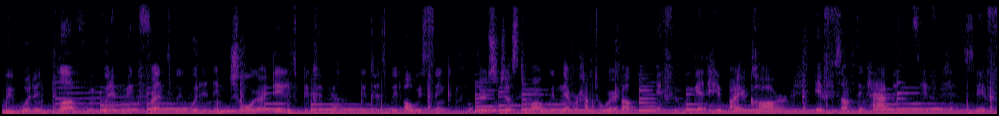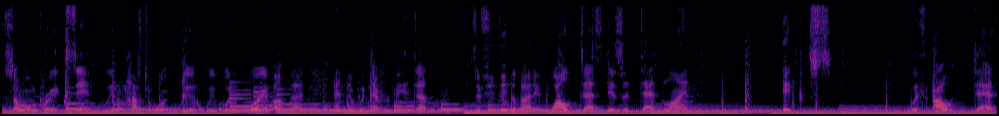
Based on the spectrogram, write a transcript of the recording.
we wouldn't love, we wouldn't make friends, we wouldn't enjoy our days because because we'd always think there's just tomorrow. We'd never have to worry about if we get hit by a car, if something happens, if if someone breaks in. We don't have to worry. We, we wouldn't worry about that, and there would never be a deadline. So if you think about it, while death is a deadline, it's without death,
